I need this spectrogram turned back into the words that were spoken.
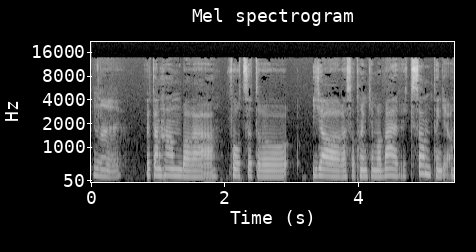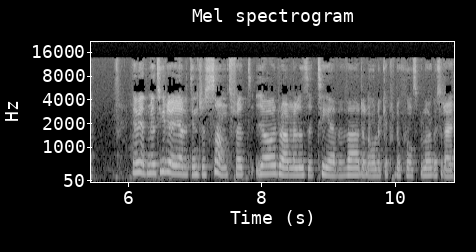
Nej. Utan han bara fortsätter att göra så att han kan vara verksam, tänker jag. Jag vet, men jag tycker det är jävligt intressant för att jag rör mig lite i tv-världen och olika produktionsbolag och sådär.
